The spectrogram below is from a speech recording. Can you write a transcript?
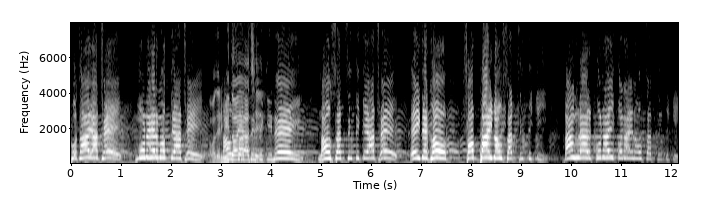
কোথায় আছে? মনের মধ্যে আছে। আমাদের হৃদয়ে আছে। নেই। নওসাদ সিদ্দিকি আছে। এই দেখুন সবাই নওসাদ সিদ্দিকি। বাংলার কোনায় কোনায় নওসাদ সিদ্দিকি।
